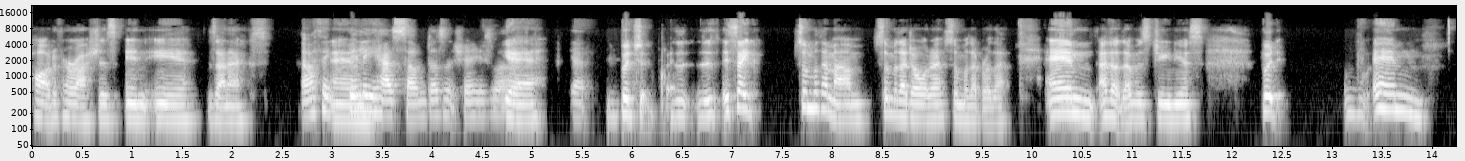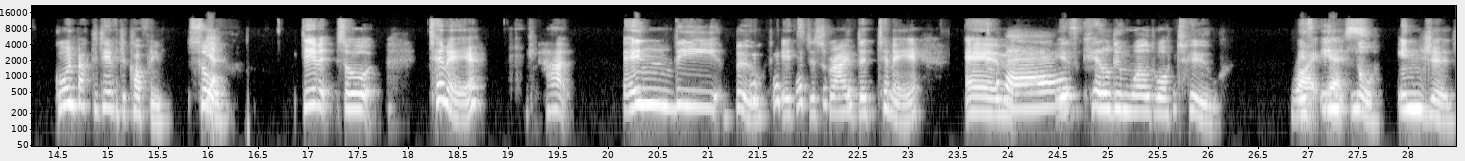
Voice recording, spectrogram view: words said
part of her ashes in a Xanax. I think um, billy has some doesn't she as well Yeah. Yeah. But it's like some with their mom, some with their daughter, some with their brother. Um, I thought that was genius. But um, going back to David Duchovny. So, Yeah. David, so Timmy had in the book, it's described that Timmy um, Hello. is killed in World War Two. right in- yes No, injured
